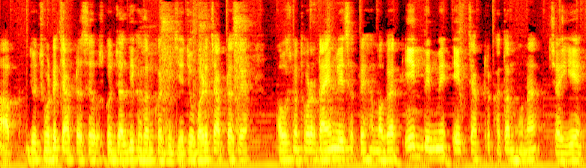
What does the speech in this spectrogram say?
आप जो छोटे चैप्टर्स है उसको जल्दी खत्म कर दीजिए, जो बड़े चैप्टर्स है अब उसमें थोड़ा टाइम ले सकते हैं, मगर एक दिन में एक चैप्टर खत्म होना चाहिए।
